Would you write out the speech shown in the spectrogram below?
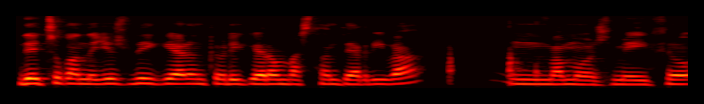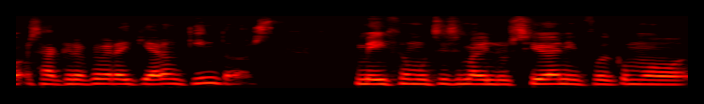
De hecho, cuando ellos breakearon, que breakearon bastante arriba, mm, vamos, me hizo, o sea, creo que breakearon quintos me hizo muchísima ilusión y fue como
